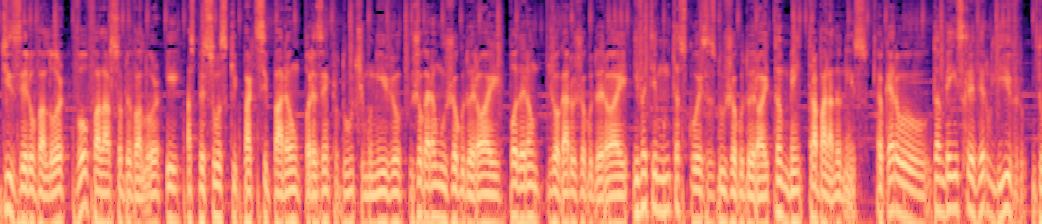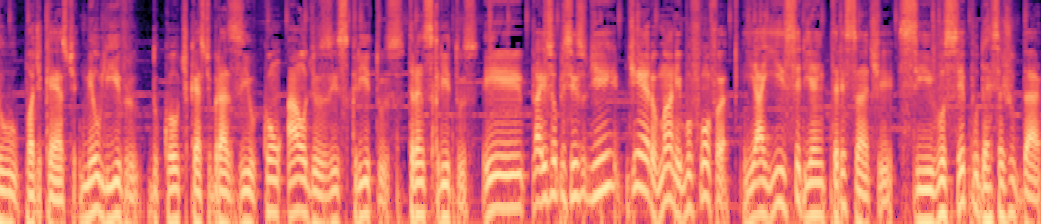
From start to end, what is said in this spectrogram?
dizer o valor, vou falar sobre o valor e as pessoas que participarão, por exemplo, do último nível, jogarão o jogo do herói, poderão jogar o jogo do herói e vai ter muitas coisas do jogo do herói também trabalhado nisso. Eu quero também escrever o livro do podcast, o meu livro do Coachcast Brasil, com áudios escritos, transcritos. E para isso eu preciso de dinheiro, money, bufunfa. E aí seria interessante se você pudesse ajudar.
